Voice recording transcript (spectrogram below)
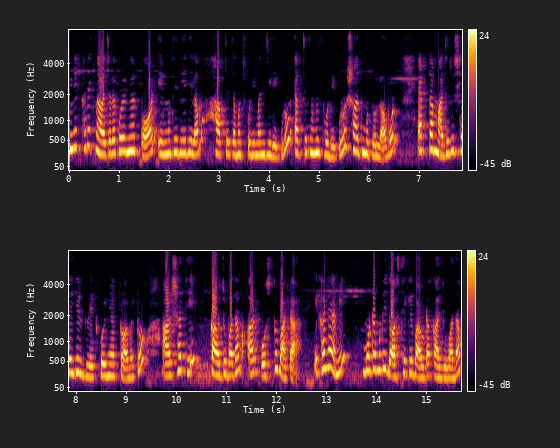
মিনিট খানেক নাড়াচাড়া করে নেওয়ার পর এর মধ্যে দিয়ে দিলাম হাফ চা চামচ পরিমাণ জিরে গুঁড়ো, এক চা চামচ ধনে গুঁড়ো, স্বাদ মতো লবণ, একটা মাঝারি সাইজের গ্রেট করে নেওয়ার টমেটো, আর সাথে কাজু বাদাম আর পোস্ত বাটা। এখানে আমি মোটামুটি দশ থেকে বারোটা কাজু বাদাম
